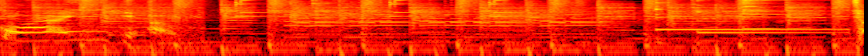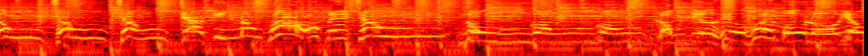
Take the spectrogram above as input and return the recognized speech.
关掉。冲冲冲，食金龙跑白冲，戆戆戆，弄到后悔无路用。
